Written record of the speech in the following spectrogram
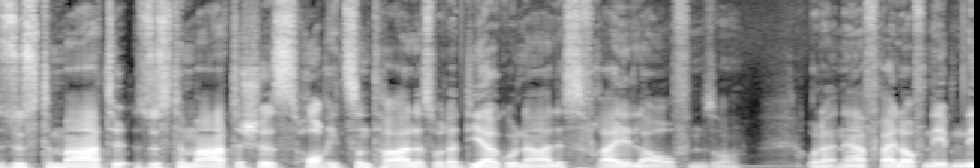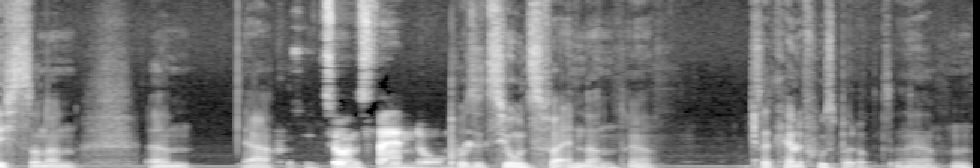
systemati systematisches, horizontales oder diagonales Freilaufen. So. Oder, naja, Freilaufen eben nicht, sondern ähm, ja. Positionsveränderung. Positionsverändern, ja. Das ist halt keine Fußballoption. Ja. Hm.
